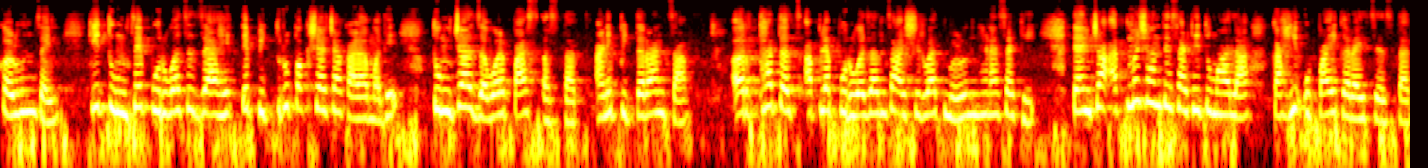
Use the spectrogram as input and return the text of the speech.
कळून जाईल की तुमचे पूर्वज जे आहेत ते पितृपक्षाच्या काळामध्ये तुमच्या जवळपास असतात आणि पितरांचा अर्थातच आपल्या पूर्वजांचा आशीर्वाद मिळवून घेण्यासाठी त्यांच्या आत्मशांतीसाठी तुम्हाला काही उपाय करायचे असतात.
